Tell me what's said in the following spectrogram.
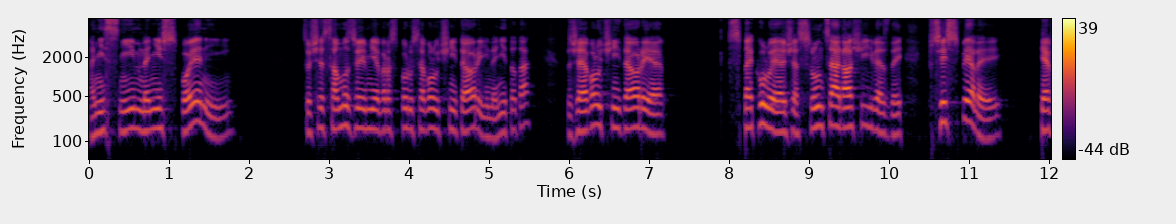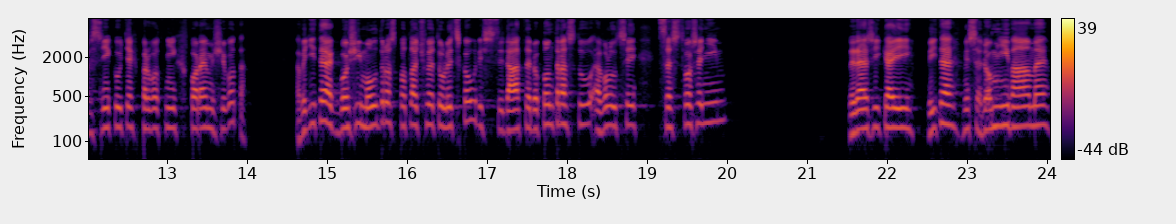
ani s ním není spojený, což je samozřejmě v rozporu s evoluční teorií. Není to tak? Protože evoluční teorie spekuluje, že slunce a další hvězdy přispěly ke vzniku těch prvotních forem života. A vidíte, jak boží moudrost potlačuje tu lidskou, když si dáte do kontrastu evoluci se stvořením? Lidé říkají, víte, my se domníváme,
